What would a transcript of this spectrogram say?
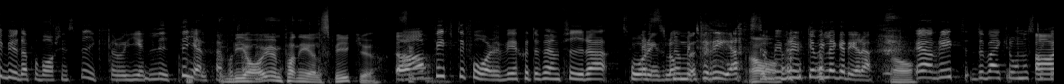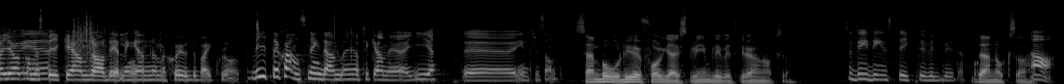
vi bjuda på varsin spik för att ge lite hjälp här på Vi har ju en panelspik ju. Ja, 54, V75 4, Tvååringsloppet. nummer tre, Ja. som vi brukar vilja gardera. Ja. Övrigt, Dubai Kronos tycker Ja, du jag kommer är- spika i andra avdelningen, nummer sju, Dubai Corons. Lite chansning där, men jag tycker han är jätteintressant. Sen borde ju Four Guys Dream blivit grön också. Så det är din spik du vill bjuda på? Den också. Ja.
